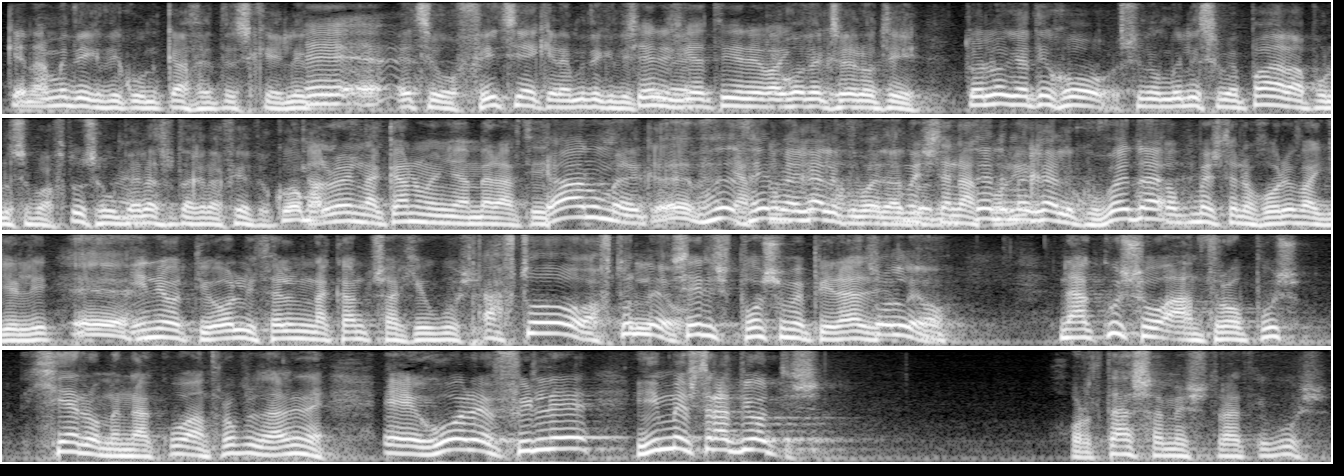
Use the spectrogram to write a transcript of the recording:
και να μην διεκδικούν κάθε τρεις και λίγο ε, έτσι οφίτσια και να μην διεκδικούν. γιατί, ρε, εγώ δεν ξέρω τι. Το λέω γιατί έχω συνομιλήσει με πάρα πολλούς από αυτούς, έχουν περάσει από τα γραφεία του κόμματος. Καλό είναι να κάνουμε μια μέρα αυτή. Κάνουμε. Ε, θέλει μεγάλη κουβέντα. Θέλει μεγάλη κουβέντα. Αυτό που με στενοχωρεί, Βαγγέλη, ε. είναι ότι όλοι θέλουν να κάνουν τους αρχηγούς. Αυτό, αυτό λέω. Ξέρεις πόσο με πειράζει αυτό; Λέω. Να ακούσω ανθρώπους, χαίρομαι να ακούω ανθρώπους να λένε Εγώ ρε φίλε είμαι στρατιώτης. Χορτάσαμε στους στρατηγούς.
